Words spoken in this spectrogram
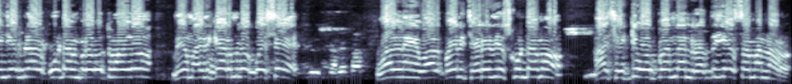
ఏం చెప్పినారు కూటమి ప్రభుత్వం వాళ్ళు? మేము అధికారంలోకి వస్తే వాళ్ళని వాళ్ళ పైన చర్య తీసుకుంటాము. ఆ సెక్కి ఒప్పందాన్ని రద్దు చేస్తామన్నారు.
